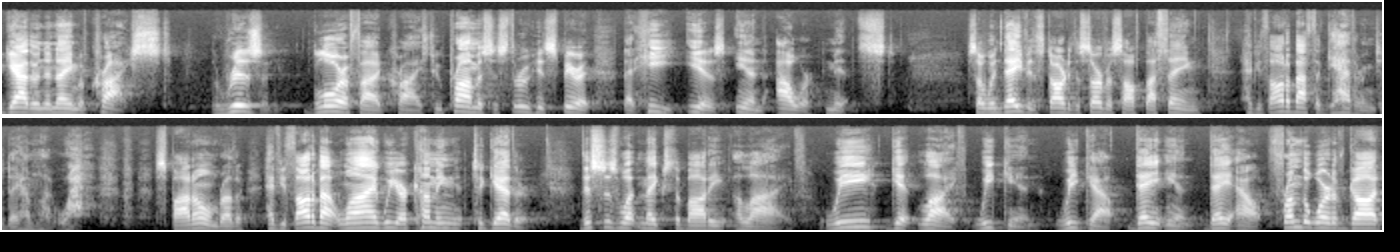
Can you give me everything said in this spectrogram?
gather in the name of Christ, the risen, glorified Christ, who promises through his Spirit that he is in our midst. So when David started the service off by saying, Have you thought about the gathering today? I'm like, Wow, spot on, brother. Have you thought about why we are coming together? This is what makes the body alive. We get life week in, week out, day in, day out, from the Word of God,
